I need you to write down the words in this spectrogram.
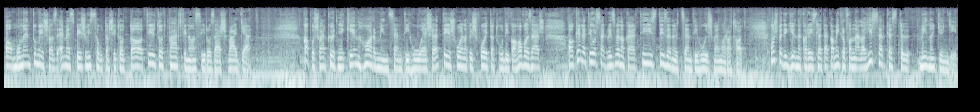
A Momentum és az MSZP is visszautasította a tiltott pártfinanszírozás vágyát. Kaposvár környékén 30 centi hó esett, és holnap is folytatódik a havazás. A keleti ország részben akár 10-15 centi hó is megmaradhat. Most pedig jönnek a részletek a mikrofonnál a hírszerkesztő Véna Gyöngyi.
